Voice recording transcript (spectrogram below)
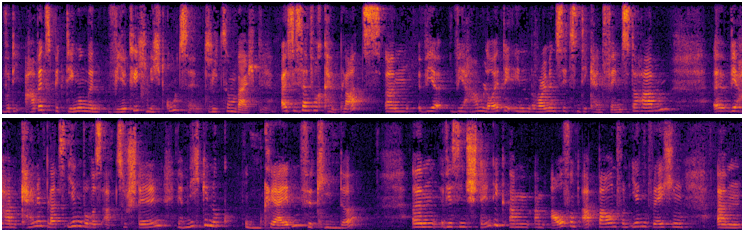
wo die Arbeitsbedingungen wirklich nicht gut sind. Wie zum Beispiel? Es ist einfach kein Platz. Ähm, wir, wir haben Leute in Räumen sitzen, die kein Fenster haben. Äh, wir haben keinen Platz, irgendwo was abzustellen. Wir haben nicht genug Umkleiden für Kinder. Ähm, wir sind ständig am, am, Auf- und Abbauen von irgendwelchen ähm,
